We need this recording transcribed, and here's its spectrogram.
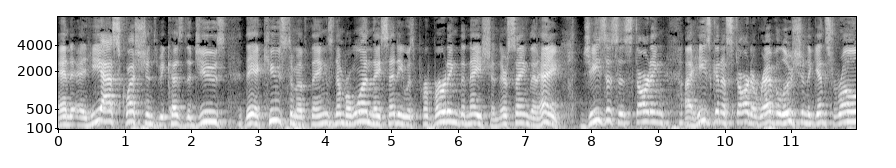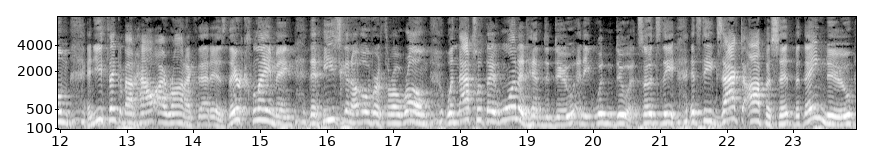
and uh, he asks questions because the Jews, they accused him of things. Number one, they said he was perverting the nation. They're saying that, hey, Jesus is starting, uh, he's going to start a revolution against Rome. And you think about how ironic that is. They're claiming that he's going to overthrow Rome when that's what they wanted him to do, and he wouldn't do it. So it's the it's the exact opposite. But they knew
